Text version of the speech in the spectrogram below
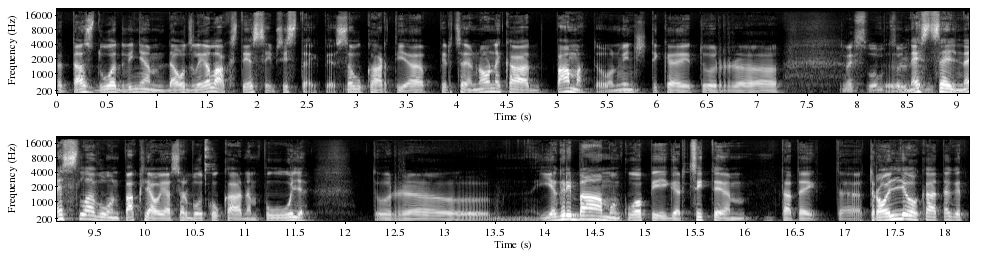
tad tas dod viņam daudz lielākas tiesības izteikties. Savukārt, ja pircējiem nav nekāda pamata un viņš tikai tur uh, nesceļ neslavu un pakļaujas varbūt kaut kādam pūļa tur, uh, iegribām un kopīgi ar citiem teikt, uh, troļļo, kā tagad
